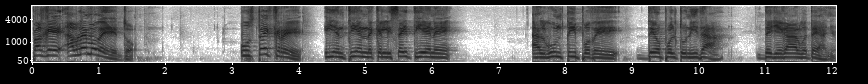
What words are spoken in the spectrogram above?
Para que hablemos de esto. ¿Usted cree y entiende que el Licey tiene algún tipo de, de oportunidad de llegar a algo este año?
